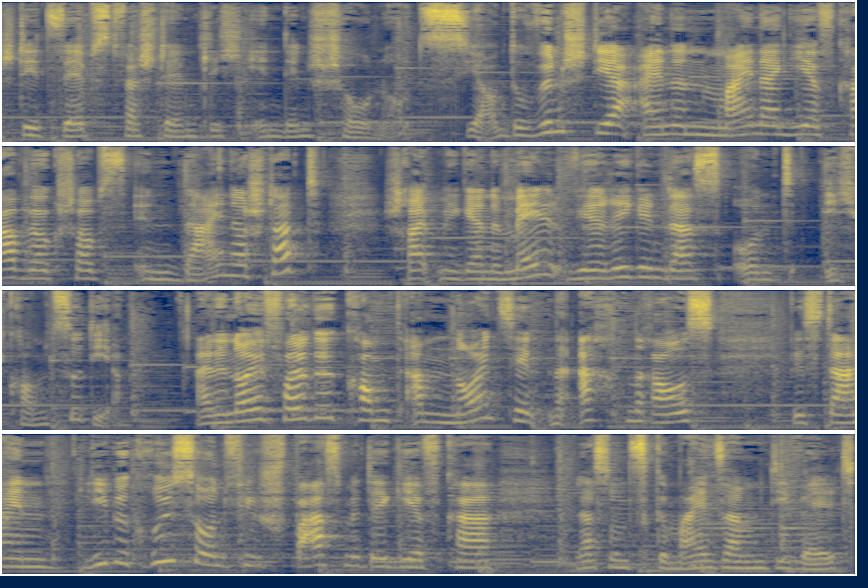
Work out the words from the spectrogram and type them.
steht selbstverständlich in den Show Notes. Ja, und du wünschst dir einen meiner GFK-Workshops in deiner Stadt? Schreib mir gerne Mail, wir regeln das und ich komme zu dir. Eine neue Folge kommt am 19.08. raus. Bis dahin liebe Grüße und viel Spaß mit der GFK. Lass uns gemeinsam die Welt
